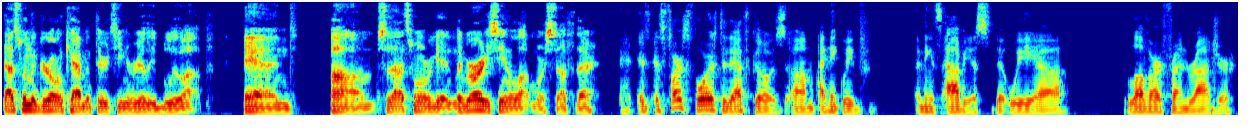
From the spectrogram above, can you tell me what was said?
That's when the girl in Cabin 13 really blew up, and um, so that's when we're getting like we're already seeing a lot more stuff there. as, as far as Forest of Death goes, um, I think we've, I think it's obvious that we uh love our friend Roger.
